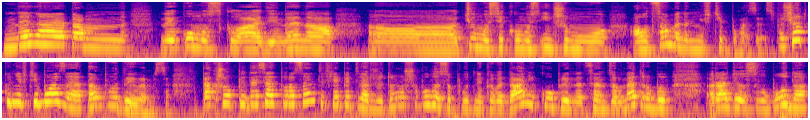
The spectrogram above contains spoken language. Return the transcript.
Не на там на якомусь складі, не на чомусь якомусь іншому, а от саме на нефтебазі. Спочатку нефтебаза, а там подивимося. Так що 50% я підтверджую, тому що були супутникові дані, куплені, Цензорнет робив, Радіо Свобода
